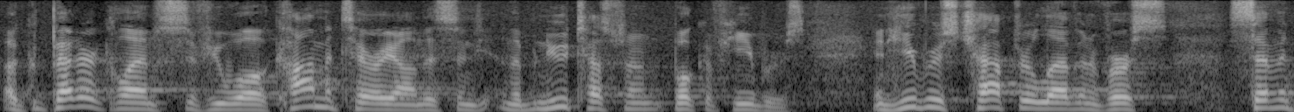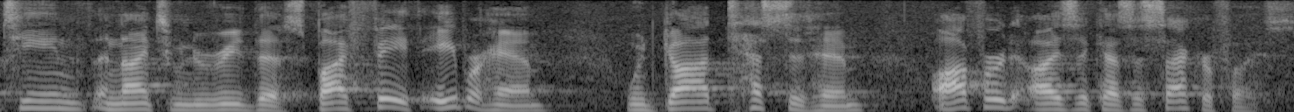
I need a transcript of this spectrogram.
a better glimpse, if you will, a commentary on this in, in the New Testament book of Hebrews. In Hebrews chapter 11, verse 17 and 19, we read this By faith, Abraham when God tested him, offered Isaac as a sacrifice.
